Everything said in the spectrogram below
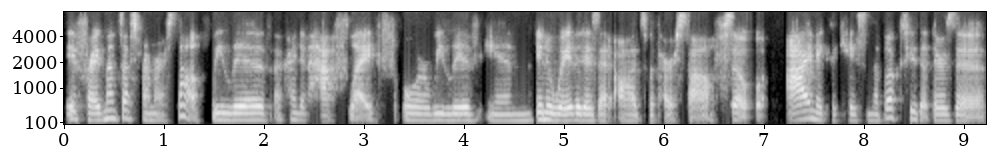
it fragments us from ourselves. We live a kind of half life, or we live in in a way that is at odds with ourself. So I make the case in the book too that there's a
